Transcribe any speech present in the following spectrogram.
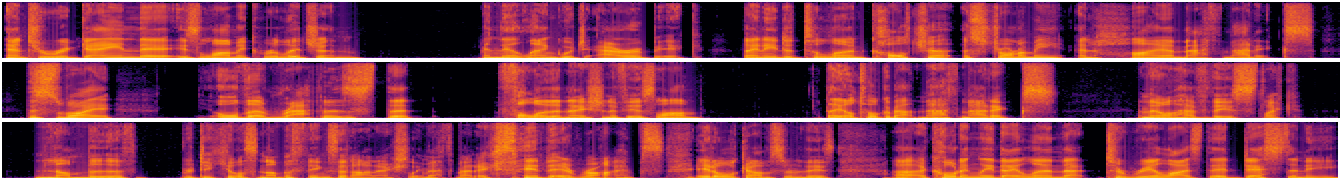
and to regain their Islamic religion and their language Arabic, they needed to learn culture, astronomy, and higher mathematics. This is why all the rappers that follow the Nation of Islam, they all talk about mathematics and they all have these like number, ridiculous number things that aren't actually mathematics in their rhymes. It all comes from this. Uh, accordingly, they learned that to realize their destiny,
